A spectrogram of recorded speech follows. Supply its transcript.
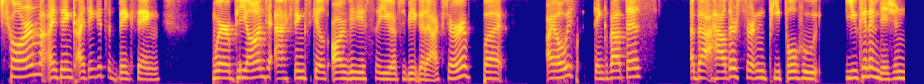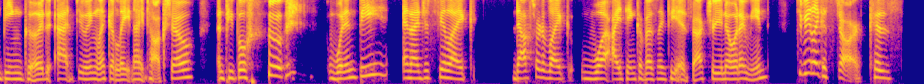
Charm, I think I think it's a big thing where beyond acting skills, obviously you have to be a good actor, but I always think about this about how there's certain people who you can envision being good at doing like a late night talk show and people who wouldn't be and I just feel like that's sort of like what I think of as like the it factor. You know what I mean? To be like a star. Cause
